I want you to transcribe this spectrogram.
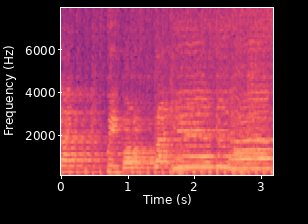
night, we both got here to hide.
